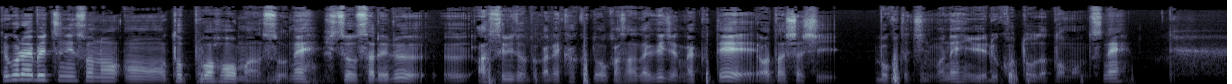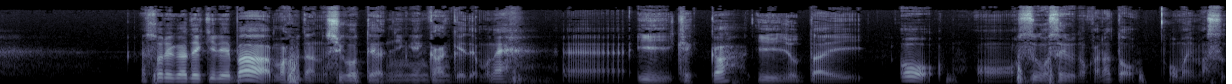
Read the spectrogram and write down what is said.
で、これは別にそのトップパフォーマンスをね、必要されるアスリートとかね、格闘家さんだけじゃなくて、私たち、僕たちにもね、言えることだと思うんですね。それができれば、まあ、普段の仕事や人間関係でもね、えー、いい結果、いい状態を過ごせるのかなと思います。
